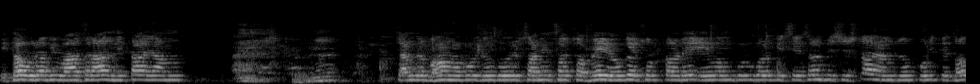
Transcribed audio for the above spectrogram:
तिथौ रविवासरा नितायाम। चंद्र भौम बुध, गुरु, शनि सभे योगे शुभकर्णे एवं गुरुगुण विशेषण, विशिष्टायाम तिथौ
